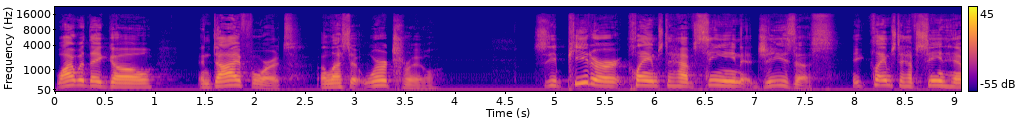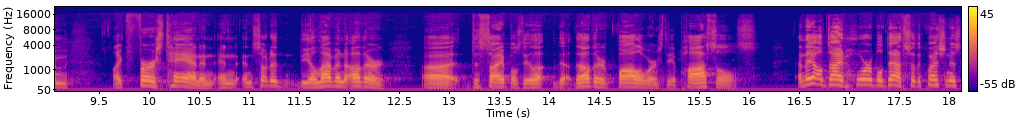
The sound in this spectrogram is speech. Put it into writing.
why would they go and die for it unless it were true? See, Peter claims to have seen Jesus. He claims to have seen him like firsthand, and, and, and so did the 11 other uh, disciples, the, the, the, other followers, the apostles. And they all died horrible deaths. So the question is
